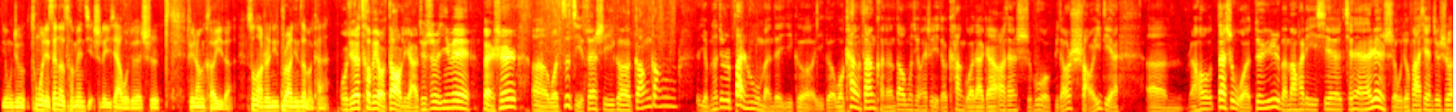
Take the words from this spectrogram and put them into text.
用就通过这三个层面解释了一下，我觉得是非常可以的。宋老师，您不知道您怎么看？我觉得特别有道理啊，就是因为本身呃我自己算是一个刚刚也不能就是半入门的一个一个，我看番可能到目前为止也就看过大概二三十部，比较少一点。嗯，然后但是我对于日本漫画的一些浅浅的认识，我就发现就是说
